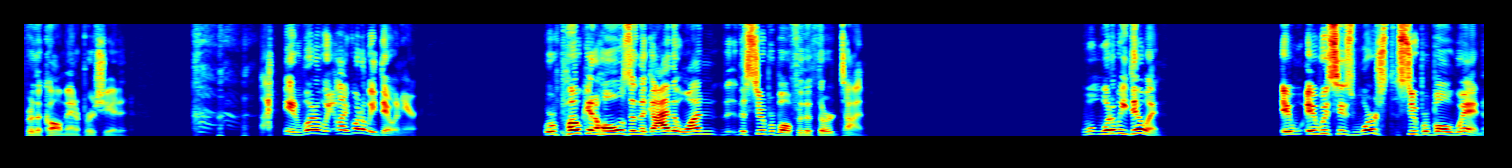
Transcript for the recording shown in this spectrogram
for the call, man. Appreciate it. I mean, what are we like? What are we doing here? We're poking holes in the guy that won the Super Bowl for the third time. W- what are we doing? It, it was his worst Super Bowl win.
